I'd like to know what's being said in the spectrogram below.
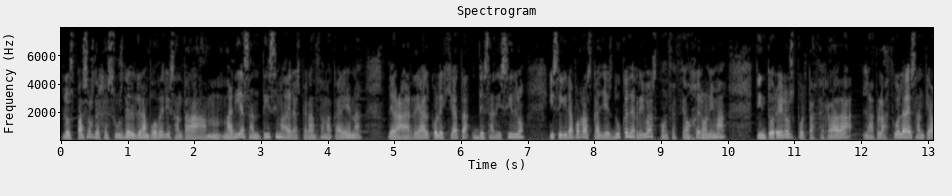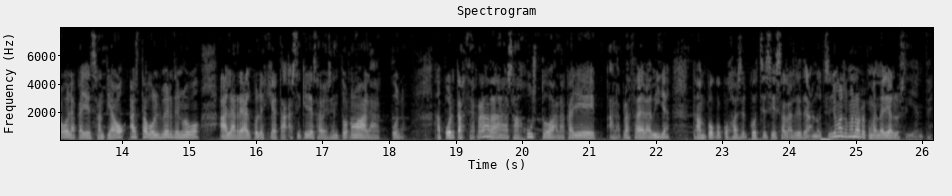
los pasos de Jesús del Gran Poder y Santa María Santísima de la Esperanza Macarena de la Real Colegiata de San Isidro y seguirá por las calles Duque de Rivas, Concepción Jerónima, Tintoreros, Puerta Cerrada, la Plazuela de Santiago y la calle de Santiago hasta volver de nuevo a la Real Colegiata. Así que ya sabes, en torno a la, bueno, a Puerta Cerrada, a San Justo, a la calle, a la Plaza de la Villa, tampoco cojas el coche si es a las 10 de la noche. Yo más o menos recomendaría lo siguiente.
